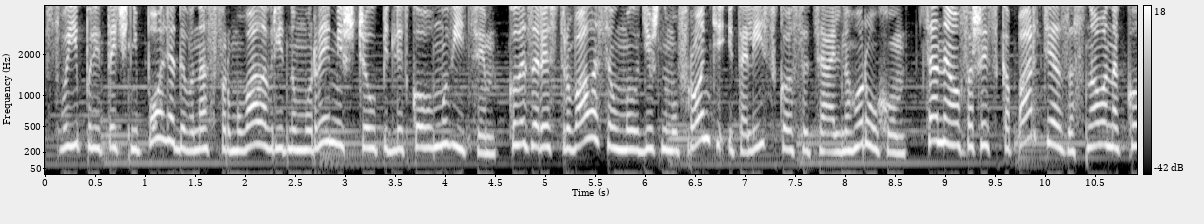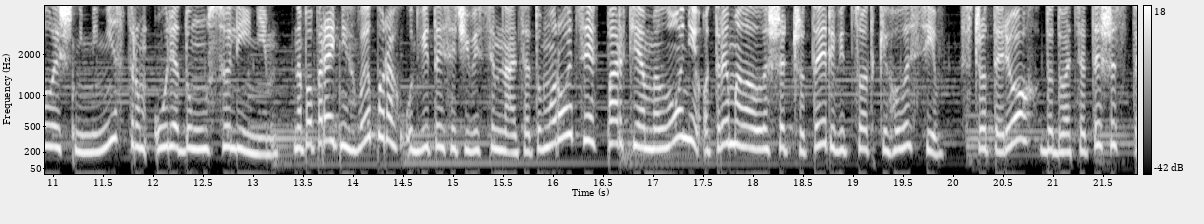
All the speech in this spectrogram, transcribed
Свої політичні погляди вона сформувала в рідному Римі ще у підлітковому віці, коли зареєструвалася у молодіжному фронті італійського соціального руху. Це неофашистська партія, заснована колишнім міністром уряду Мусоліні. На попередніх виборах у 2018 році партія Мелоні отримала лише 4% голосів з 4 до 26.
